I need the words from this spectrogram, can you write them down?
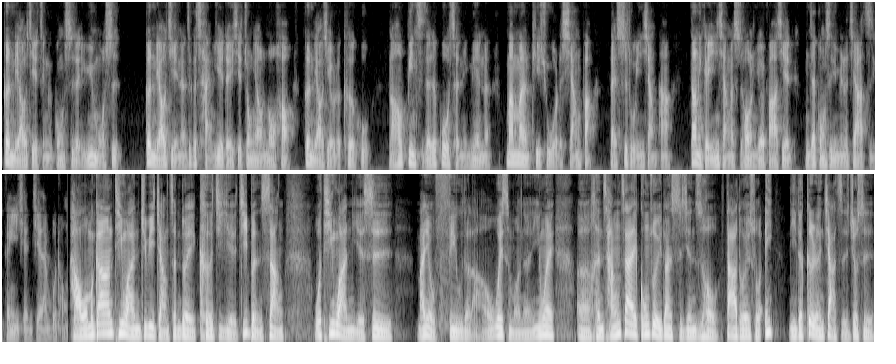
更了解整个公司的营运模式，更了解呢这个产业的一些重要 know how，更了解我的客户，然后并且在这过程里面呢，慢慢的提出我的想法来试图影响他。当你可以影响的时候，你就会发现你在公司里面的价值跟以前截然不同。好，我们刚刚听完 GB 讲针对科技业，基本上我听完也是蛮有 feel 的啦。为什么呢？因为呃，很常在工作一段时间之后，大家都会说，哎，你的个人价值就是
